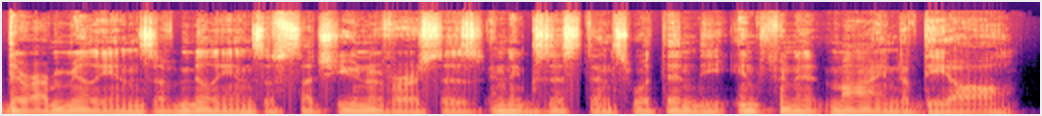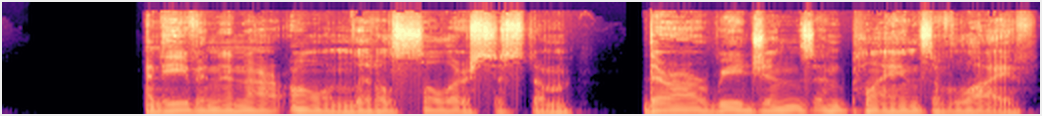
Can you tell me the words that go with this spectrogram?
there are millions of millions of such universes in existence within the infinite mind of the All. And even in our own little solar system, there are regions and planes of life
